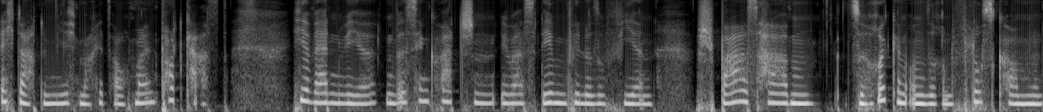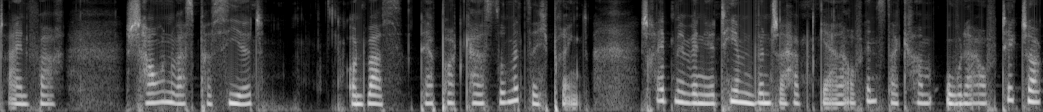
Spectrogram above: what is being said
ich dachte mir, ich mache jetzt auch mal einen Podcast. Hier werden wir ein bisschen quatschen, übers Leben philosophieren, Spaß haben, zurück in unseren Fluss kommen und einfach schauen, was passiert und was der Podcast so mit sich bringt. Schreibt mir, wenn ihr Themenwünsche habt, gerne auf Instagram oder auf TikTok.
